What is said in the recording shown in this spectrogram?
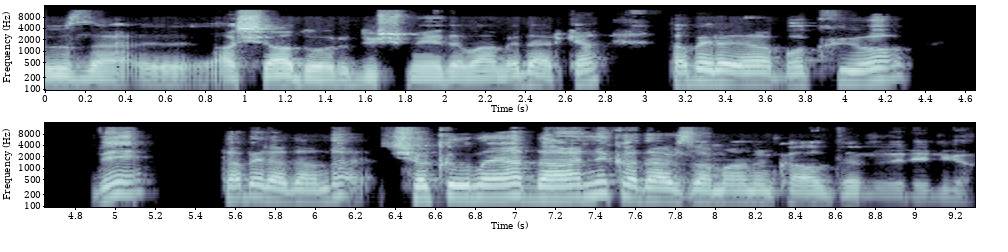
hızla e, aşağı doğru düşmeye devam ederken tabelaya bakıyor ve tabeladan da çakılmaya daha ne kadar zamanın kaldığını öğreniyor.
